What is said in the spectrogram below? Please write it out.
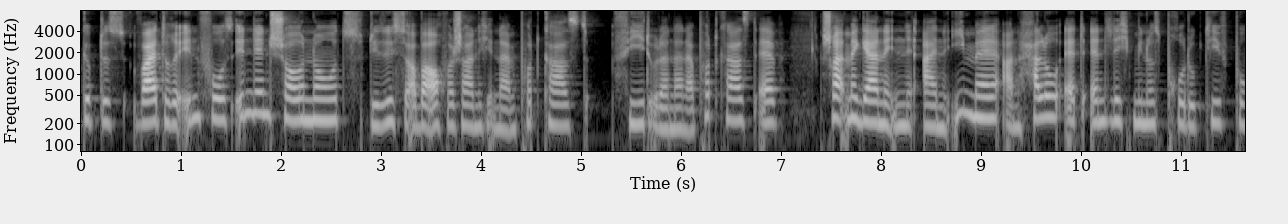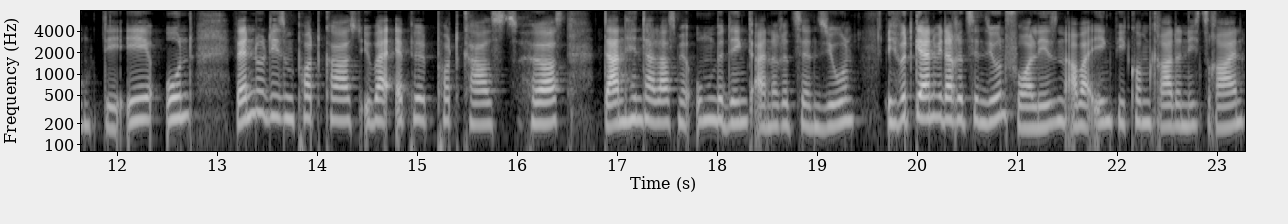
gibt es weitere Infos in den Show Notes. Die siehst du aber auch wahrscheinlich in deinem Podcast-Feed oder in deiner Podcast-App. Schreib mir gerne eine E-Mail an hallo@endlich-produktiv.de und wenn du diesen Podcast über Apple Podcasts hörst, dann hinterlass mir unbedingt eine Rezension. Ich würde gerne wieder Rezension vorlesen, aber irgendwie kommt gerade nichts rein.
